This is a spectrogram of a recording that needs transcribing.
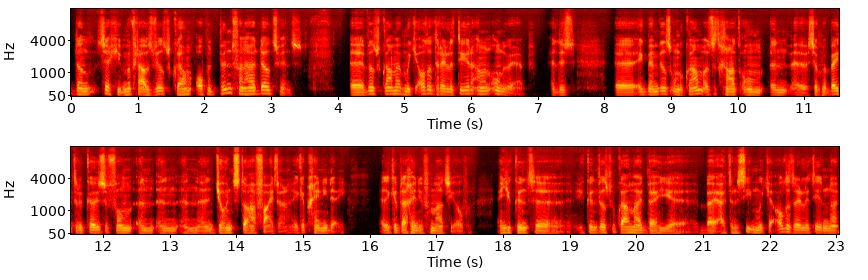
dan zeg je mevrouw is wilsbekwaam op het punt van haar doodswens. Uh, wilsbekwaamheid moet je altijd relateren aan een onderwerp. Dus uh, ik ben wilsonbekwaam als het gaat om een uh, zeg maar betere keuze van een, een, een, joint starfighter. Ik heb geen idee. En ik heb daar geen informatie over. En je kunt, je kunt wilsbekwaamheid bij, bij euthanasie moet je altijd relateren naar...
